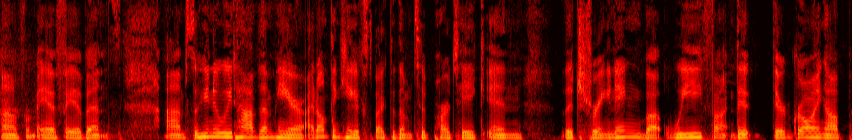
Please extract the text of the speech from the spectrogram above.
uh, from AFA events, um, so he knew we'd have them here. I don't think he expected them to partake in the training, but we find that they're growing up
